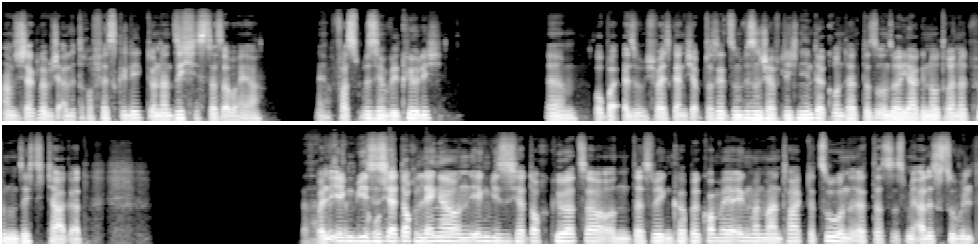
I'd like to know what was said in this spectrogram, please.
haben sich da, glaube ich, alle drauf festgelegt und an sich ist das aber ja, ja fast ein bisschen willkürlich. Ähm, wobei, also ich weiß gar nicht, ob das jetzt einen wissenschaftlichen Hintergrund hat, dass unser Jahr genau 365 Tage hat. Hat Weil irgendwie ist es ja doch länger und irgendwie ist es ja doch kürzer und deswegen ko- bekommen wir ja irgendwann mal einen Tag dazu und äh, das ist mir alles zu wild.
